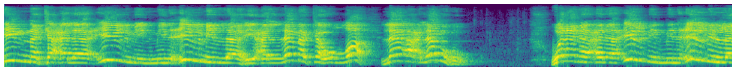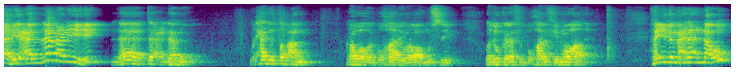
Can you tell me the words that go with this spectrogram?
إنك على علم من علم الله علمكه الله لا أعلمه. وأنا على علم من علم الله علمنيه لا تعلمه. والحديث طبعا رواه البخاري ورواه مسلم وذكر في البخاري في مواضع. فإذا معنى أنه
